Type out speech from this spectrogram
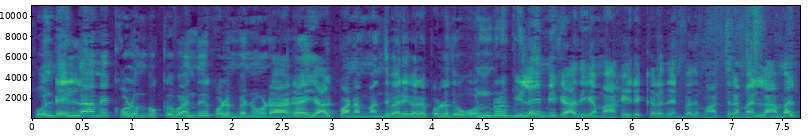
போன்ற எல்லாமே கொழும்புக்கு வந்து கொழும்பினூடாக யாழ்ப்பாணம் வந்து வருகிற பொழுது ஒன்று விலை மிக அதிகமாக இருக்கிறது என்பது மாத்திரமல்லாமல்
